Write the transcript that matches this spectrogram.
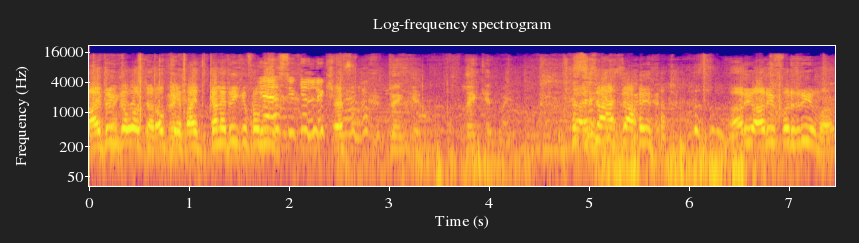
I drink the water. Okay, if I, can I drink it from Yes, you? you can lick from the. Drink it. Lick it, mate. are you? Are you for real, man?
